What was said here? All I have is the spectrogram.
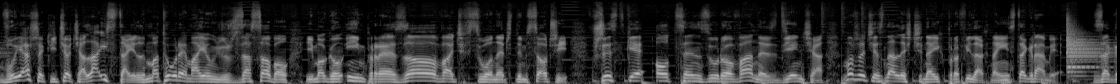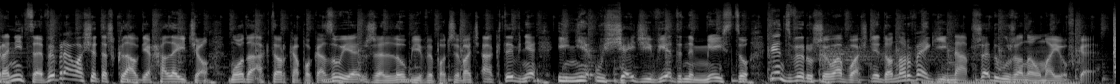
Wujaszek i ciocia Lifestyle maturę mają już za sobą i mogą imprezować w słonecznym Soczi. Wszystkie ocenzurowane zdjęcia możecie znaleźć na ich profilach na Instagramie. Za granicę wybrała się też Klaudia Halejcio. Młoda aktorka pokazuje, że lubi wypoczywać aktywnie i nie usiedzi w jednym miejscu, więc wyruszyła właśnie do Norwegii na przedłużoną majówkę.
